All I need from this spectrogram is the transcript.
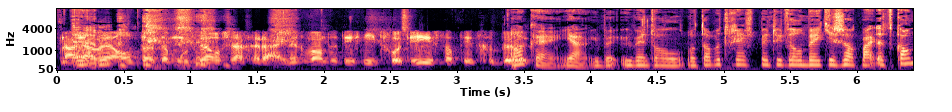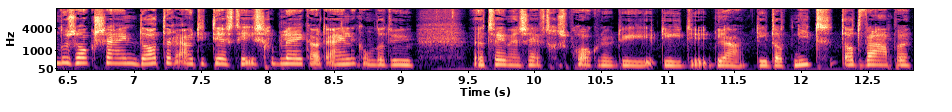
Nou ja, wel, dat, dat moet wel chagrijnig, want het is niet voor het eerst dat dit gebeurt. Oké, okay, ja, u, u, bent al, wat dat betreft bent u wel een beetje zat. Maar het kan dus ook zijn dat er uit die testen is gebleken uiteindelijk, omdat u uh, twee mensen heeft gesproken nu die, die, die, ja, die dat niet, dat wapen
